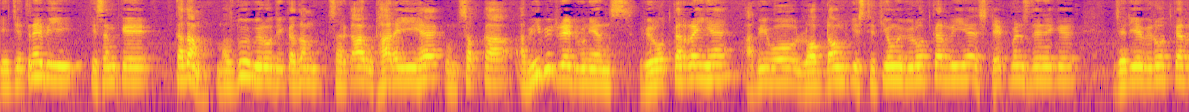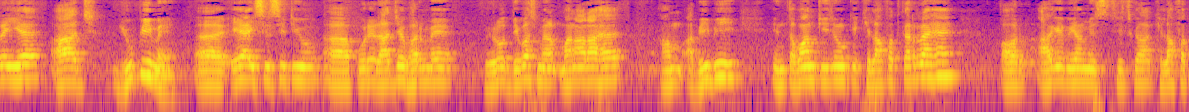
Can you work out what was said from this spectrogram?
ये जितने भी किस्म के कदम, मजदूर विरोधी कदम सरकार उठा रही है, उन सब का अभी भी ट्रेड यूनियंस विरोध कर रही हैं। अभी वो लॉकडाउन की स्थितियों में विरोध कर रही है, स्टेटमेंट्स देने के ज़रिए विरोध कर रही है। आज यूपी में ए पूरे राज्य भर में विरोध दिवस मना रहा है। हम अभी भी इन तमाम चीज़ों की खिलाफत कर रहे हैं। और आगे भी हम इस चीज़ का खिलाफत,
